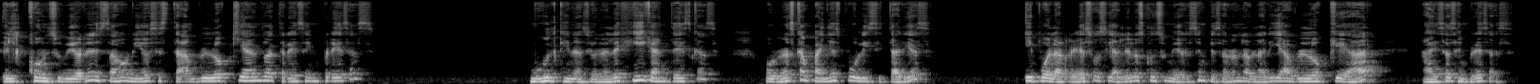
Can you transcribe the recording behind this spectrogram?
el consumidor en Estados Unidos está bloqueando a tres empresas multinacionales gigantescas por unas campañas publicitarias y por las redes sociales los consumidores empezaron a hablar y a bloquear a esas empresas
